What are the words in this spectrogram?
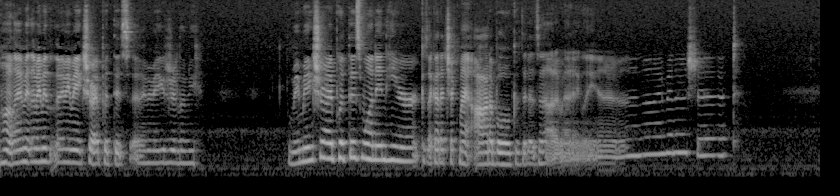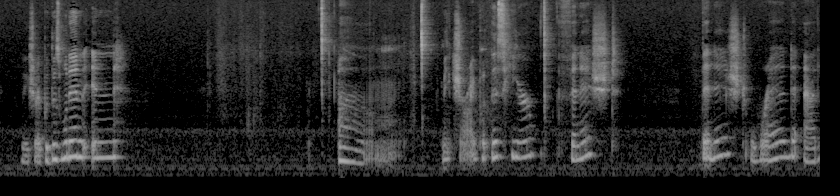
Hold on, let me let me let me make sure I put this. Let me make sure. Let me let me make sure I put this one in here because I gotta check my Audible because it doesn't automatically. I finished it. Make sure I put this one in in make sure I put this here. Finished. Finished. Read. Add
